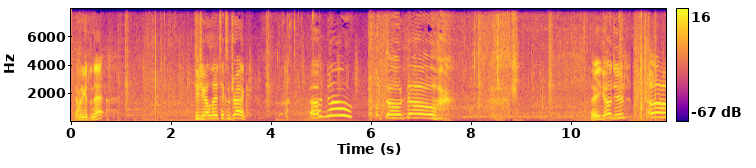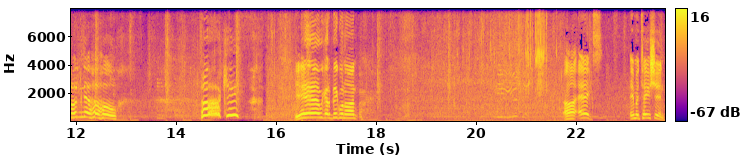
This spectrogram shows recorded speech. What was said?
I'm gonna get the net. Dude, you gotta let it take some drag. Oh no! Oh no! There you go, dude. Oh no! Oh, Keith! Yeah, we got a big one on. Uh, eggs. Imitation.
